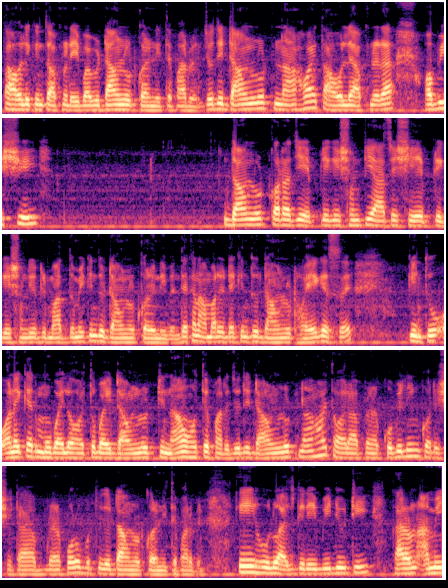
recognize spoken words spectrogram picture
তাহলে কিন্তু আপনারা এইভাবে ডাউনলোড করে নিতে পারবেন। যদি ডাউনলোড না হয়, তাহলে আপনারা অবশ্যই ডাউনলোড করা যে অ্যাপ্লিকেশনটি আছে, সেই অ্যাপ্লিকেশনটির মাধ্যমে কিন্তু ডাউনলোড করে নেবেন। দেখেন, আমার এটা কিন্তু ডাউনলোড হয়ে গেছে। কিন্তু অনেকের মোবাইলে হয়তো বা এই ডাউনলোডটি নাও হতে পারে। যদি ডাউনলোড না হয়, তাহলে আপনারা কবি লিঙ্ক করে সেটা আপনারা পরবর্তীতে ডাউনলোড করে নিতে পারবেন। এই হলো আজকের এই ভিডিওটি কারণ আমি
